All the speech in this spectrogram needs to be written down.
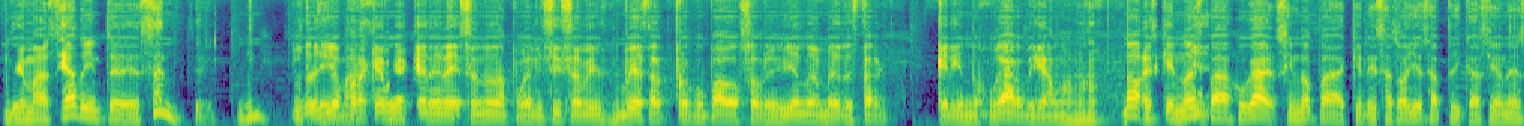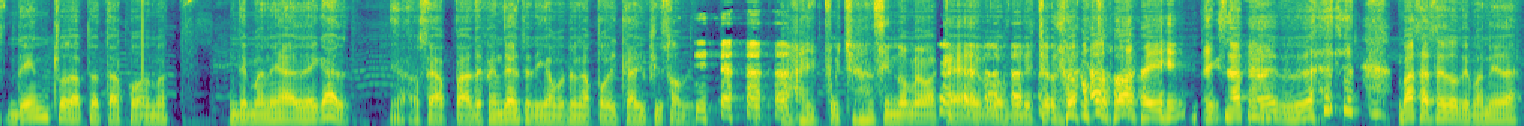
demasiado interesante. Yo para qué voy a querer eso en un apocalipsis? Voy a estar preocupado sobreviviendo en vez de estar queriendo jugar, digamos. ¿no? No, es que no es para jugar, sino para que desarrolles aplicaciones dentro de la plataforma de manera legal. ¿Ya? O sea, para defenderte, digamos, de un apocalipsis zombie. Ay, pucha, si no me va a caer los derechos de autor ahí. Exactamente. Vas a hacerlo de manera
